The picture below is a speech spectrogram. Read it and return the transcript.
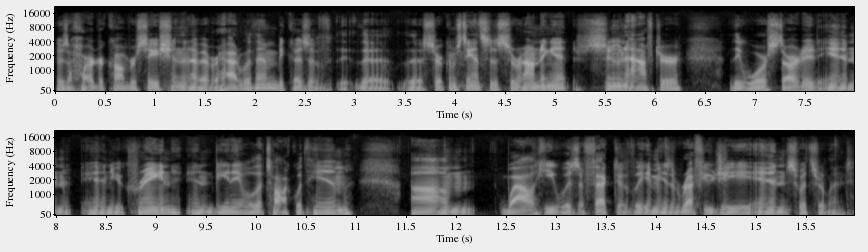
It was a harder conversation than I've ever had with him because of the, the, the circumstances surrounding it. Soon after the war started in in Ukraine, and being able to talk with him um, while he was effectively, I mean, he's a refugee in Switzerland.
